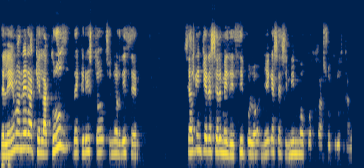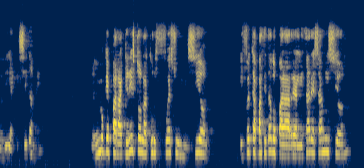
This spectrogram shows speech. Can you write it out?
de la misma manera que la cruz de Cristo, el Señor dice, si alguien quiere ser mi discípulo, nieguese a sí mismo, coja su cruz cada día y sígame. Lo mismo que para Cristo la cruz fue su misión y fue capacitado para realizar esa misión,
